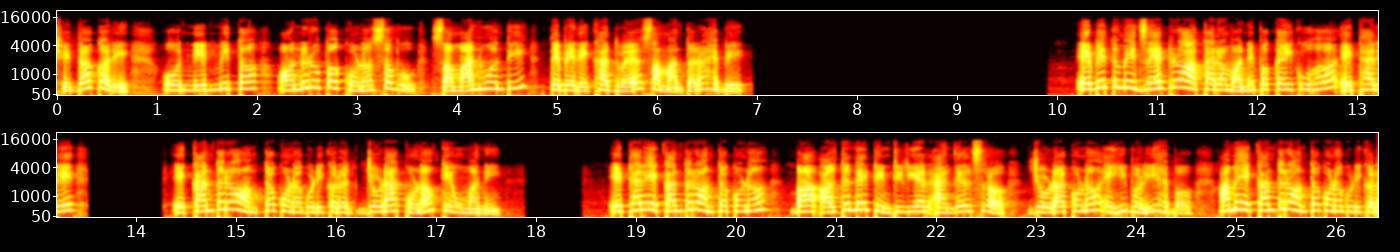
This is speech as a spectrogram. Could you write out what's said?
ଛେଦ କରେ ଓ ନିର୍ମିତ ଅନୁରୂପ କୋଣ ସବୁ ସମାନ ହୁଅନ୍ତି ତେବେ ରେଖାଦ୍ୱୟ ସମାନ୍ତର ହେବେ। ଏବେ ତୁମେ ଜେଡ୍ର ଆକାର ମନେ ପକାଇ କୁହ ଏଠାରେ ଏକାନ୍ତର ଅନ୍ତ କୋଣଗୁଡ଼ିକର ଯୋଡ଼ା କୋଣ କେଉଁମାନେ? ଏଠାରେ ଏକାନ୍ତର ଅନ୍ତକୋଣ ବା ଅଲ୍ଟରନେଟ୍ ଇଣ୍ଟିରିୟର ଆଙ୍ଗେଲ୍ସର ଯୋଡ଼ା କୋଣ ଏହିଭଳି ହେବ। ଆମେ ଏକାନ୍ତର ଅନ୍ତକୋଣଗୁଡ଼ିକର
